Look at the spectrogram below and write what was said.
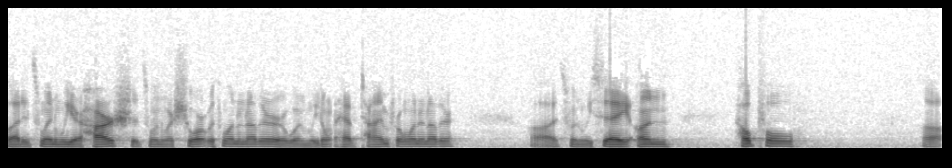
but it's when we are harsh, it's when we're short with one another, or when we don't have time for one another. Uh, it's when we say unhelpful, uh,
